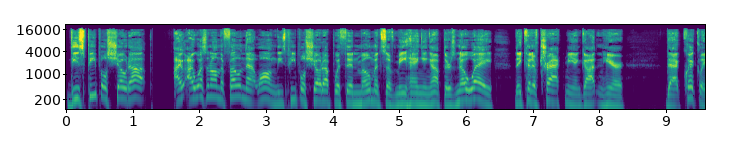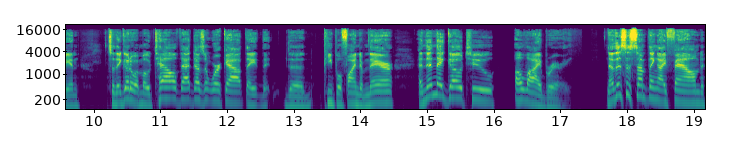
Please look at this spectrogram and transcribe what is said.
these people showed up. I, I wasn't on the phone that long. These people showed up within moments of me hanging up. There's no way they could have tracked me and gotten here that quickly. And so they go to a motel. That doesn't work out. They the, the people find them there, and then they go to a library. Now, this is something I found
